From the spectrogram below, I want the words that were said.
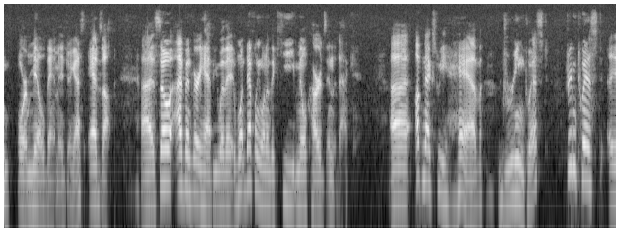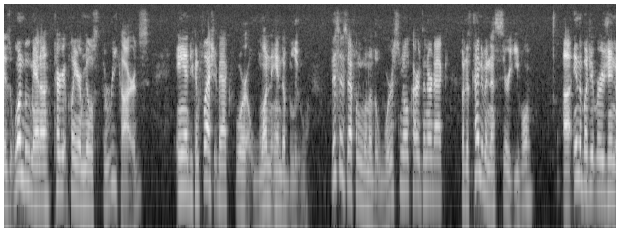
or mill damage, I guess, adds up. Uh, so I've been very happy with it. One, definitely one of the key mill cards in the deck. Uh, up next, we have Dream Twist. Dream Twist is one blue mana, target player mills three cards, and you can flash it back for one and a blue. This is definitely one of the worst mill cards in our deck, but it's kind of a necessary evil. Uh, in the budget version,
